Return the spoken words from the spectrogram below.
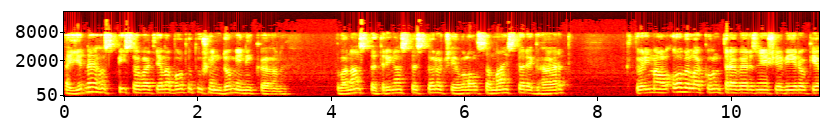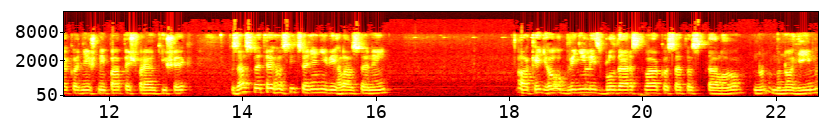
jedného spisovateľa, bol to tuším Dominikán, 12. 13. storočie, volal sa Majster Eckhart, ktorý mal oveľa kontraverznejšie výroky ako dnešný pápež František, za svetého síce není vyhlásený, a keď ho obvinili z bludárstva, ako sa to stalo mnohým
